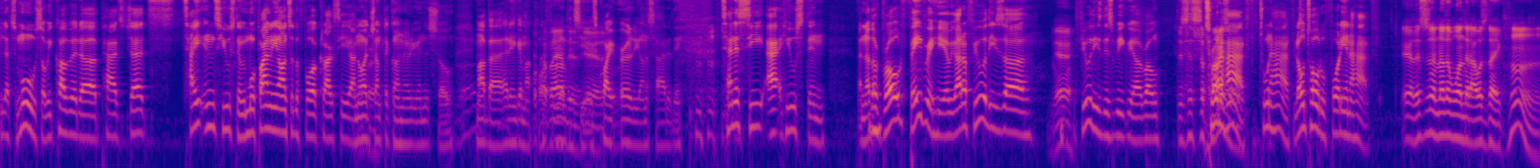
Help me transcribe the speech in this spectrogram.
Let's move. So we covered uh Pats, Jets, Titans, Houston. We move finally on to the four o'clocks here. I know I jumped the gun earlier in the show. My bad. I didn't get my yet this year. It's quite early on a Saturday. Tennessee at Houston. Another road favorite here. We got a few of these uh Yeah. a few of these this week, uh, roll. This is Two a surprising. half. Two and a half. Low total, 40 and a half. Yeah, this is another one that I was like, hmm,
